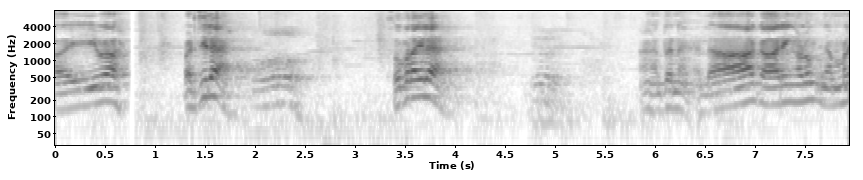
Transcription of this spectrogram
അയ്യോ പഠിച്ചില്ലേ? സൂപ്പറായില്ലേ? അങ്ങനെ തന്നെ. എല്ലാ കാര്യങ്ങളും നമ്മൾ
